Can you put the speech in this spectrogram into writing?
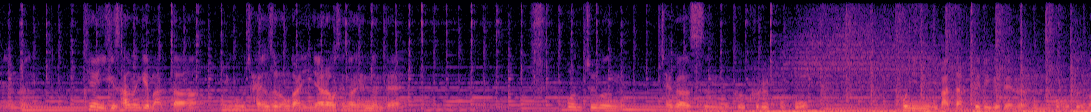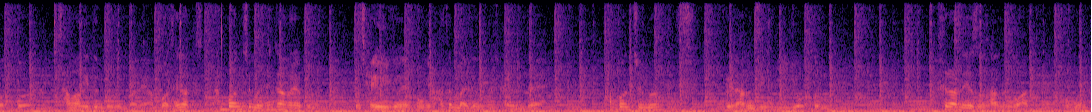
왜냐면 그냥 이게 사는 게 맞다. 이거 뭐 자연스러운 거 아니냐라고 생각했는데 한 번쯤은 제가 쓴 그 글을 보고 본인이 맞닥뜨리게 되는 모든 어떤 상황이든 뭐든 간에 한번 생각 한 번쯤은 생각을 해보는 뭐제 의견에 동의를 하든 말든 건 자유인데 한 번쯤은 그래 나는 지금 이 어떤 틀 안에서 사는 것 같아. 혹은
